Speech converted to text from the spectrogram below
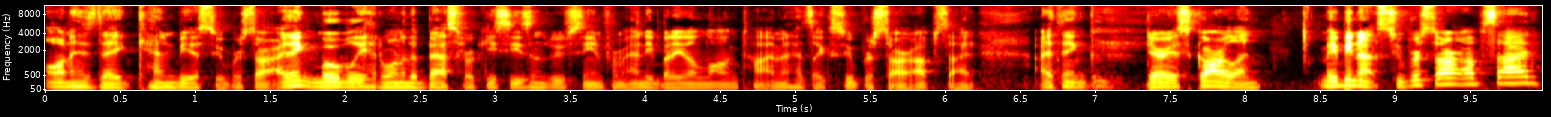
on his day can be a superstar. I think Mobley had one of the best rookie seasons we've seen from anybody in a long time and has like superstar upside. I think Darius Garland, maybe not superstar upside,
